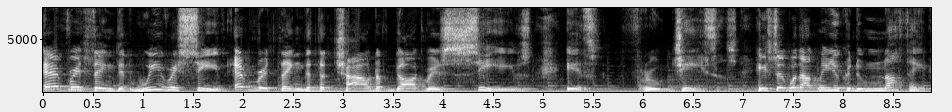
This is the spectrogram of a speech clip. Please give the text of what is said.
Everything that we receive, everything that the child of God receives, is through Jesus. He said, Without me, you can do nothing.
